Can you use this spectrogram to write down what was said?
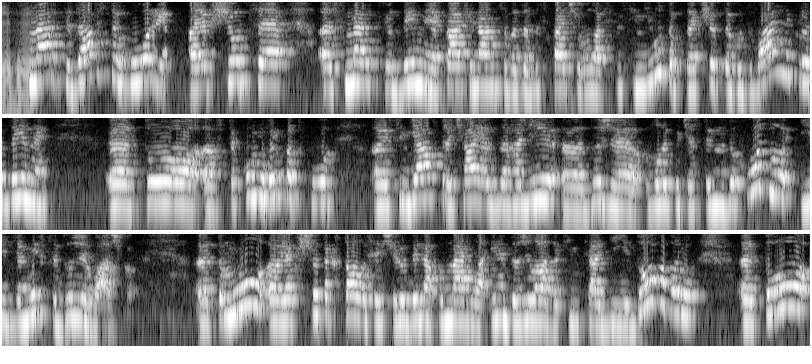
Мгм. Смерть завжди горе. А якщо це е, смерть людини, яка фінансово забезпечувала всю сім'ю, тобто, якщо це годувальник родини, е, то е, в такому випадку сім'я втрачає взагалі дуже велику частину доходу, і для них це дуже важко. Е, Тому, е, якщо так сталося, що людина померла і не дожила до кінця дії договору, е, то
